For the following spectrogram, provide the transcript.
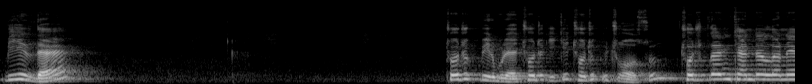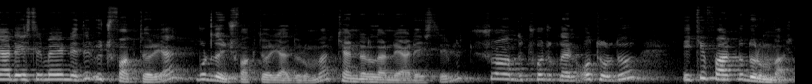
Bir de Çocuk 1 buraya, çocuk 2, çocuk 3 olsun. Çocukların kendi aralarına yer değiştirmeleri nedir? 3 faktöriyel. Burada 3 faktöriyel durum var. Kendi aralarında yer değiştirebilir. Şu anda çocukların oturduğu iki farklı durum var.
